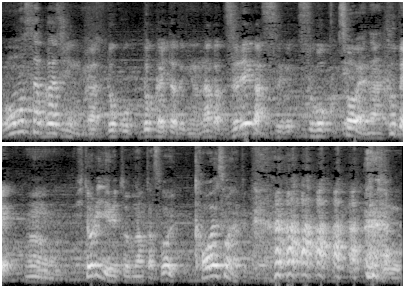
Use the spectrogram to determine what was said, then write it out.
大阪人がどこどっか行った時のなんかズレがすごすごくてそうやな。不便。うん。一人でいるとなんかすごいかわいそうになってくる。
